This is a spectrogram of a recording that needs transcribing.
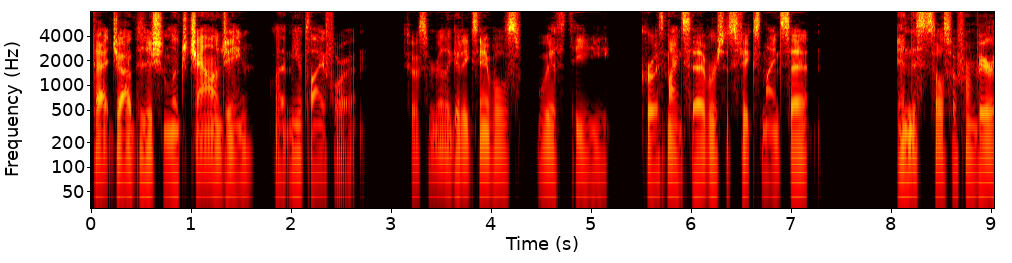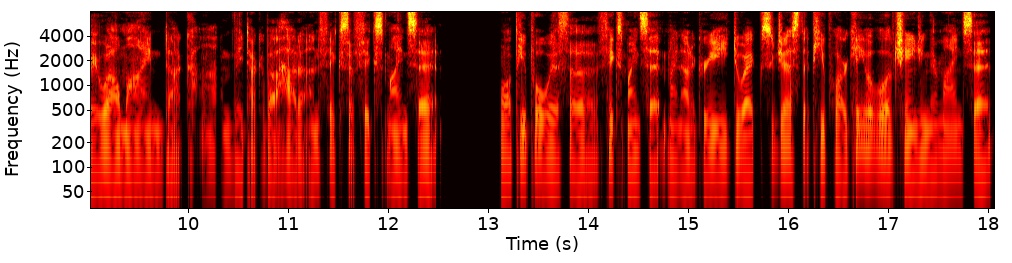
That job position looks challenging. Let me apply for it. So, some really good examples with the growth mindset versus fixed mindset. And this is also from verywellmind.com. They talk about how to unfix a fixed mindset. While people with a fixed mindset might not agree, Dweck suggests that people are capable of changing their mindset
